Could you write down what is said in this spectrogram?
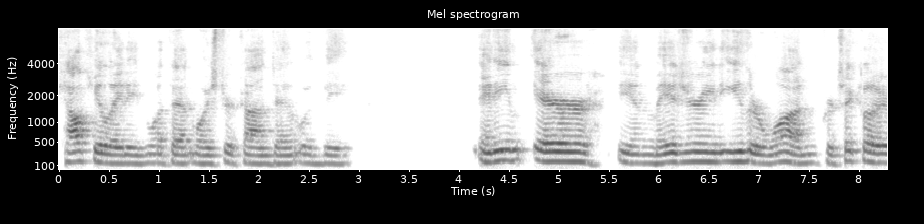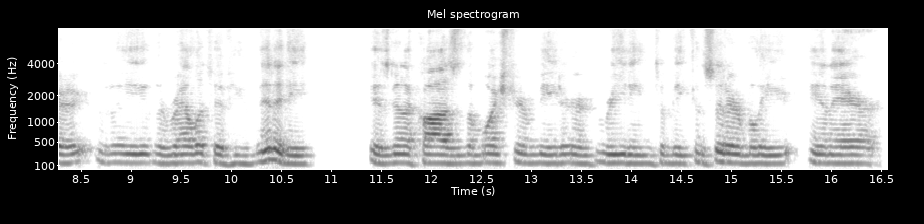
calculating what that moisture content would be. Any error in measuring either one, particularly the relative humidity, is going to cause the moisture meter reading to be considerably in error.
